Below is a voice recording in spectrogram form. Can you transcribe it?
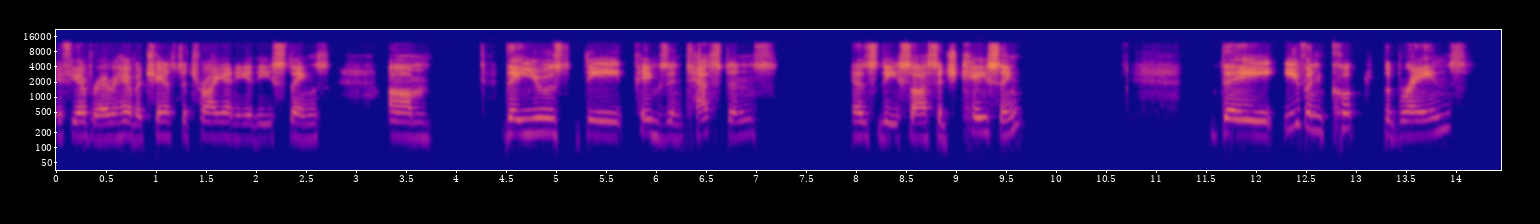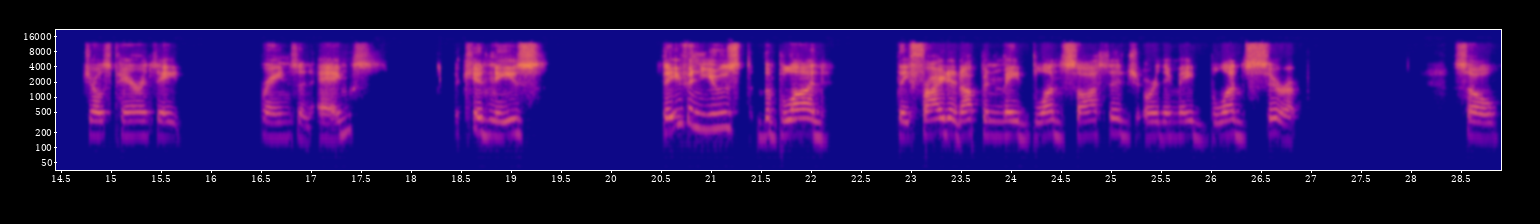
if you ever ever have a chance to try any of these things, um, they used the pig's intestines as the sausage casing. They even cooked the brains. Joe's parents ate brains and eggs, the kidneys. They even used the blood. They fried it up and made blood sausage or they made blood syrup. So,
